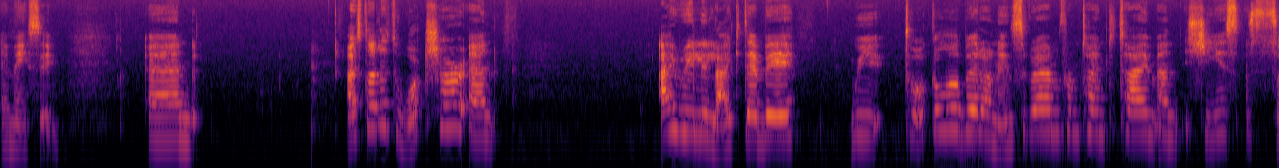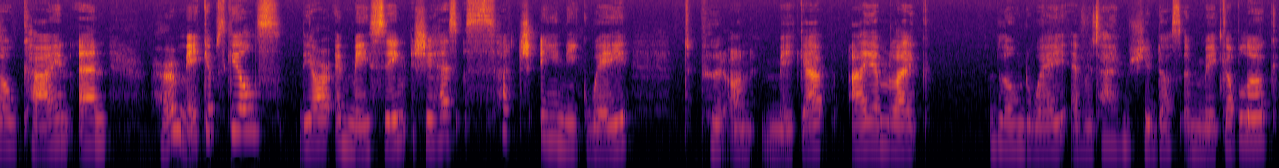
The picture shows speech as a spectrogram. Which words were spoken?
amazing. And I started to watch her and I really like Debbie. We talk a little bit on Instagram from time to time and she is so kind and her makeup skills they are amazing. She has such a unique way to put on makeup. I am like blown away every time she does a makeup look.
